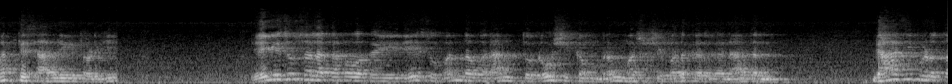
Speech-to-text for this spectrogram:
ಮತ್ತೆ ಸಾಧನೆಗೆ ತೊಡಗಿ. ಏಸು ಸಲ ತಪವಗೈ ಕೈದೇಸು ಬಂದವನಂತು ಕೌಶಿಕಂ ಬ್ರಹ್ಮರ್ಷಿ ಪದಕರ್ಗನಾಥನ್ ಗಾಜಿ ಪಡುತ್ತ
